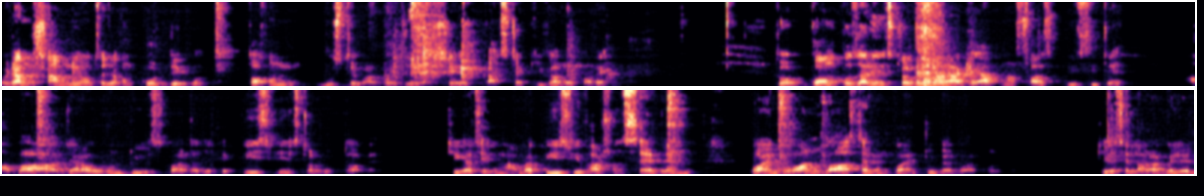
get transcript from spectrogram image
ওটা আমরা সামনে হচ্ছে যখন কোড দেখব, তখন বুঝতে পারব যে সে কাজটা কীভাবে করে। তো কম্পোজার ইনস্টল করার আগে আপনার ফার্স্ট পিসিতে বা যারা ওভেন টু ইউজ করে তাদেরকে পিএইচপি ইনস্টল করতে হবে। ঠিক আছে? এবং আমরা PHP version seven point one বা সেভেন পয়েন্ট টু ব্যবহার করব। ঠিক আছে? লারাভেলের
